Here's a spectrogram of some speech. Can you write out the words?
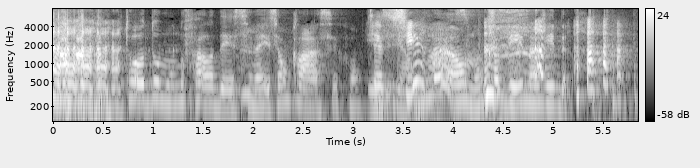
Todo mundo fala desse, né? Esse é um clássico. Você é um Não, nunca vi na vida.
